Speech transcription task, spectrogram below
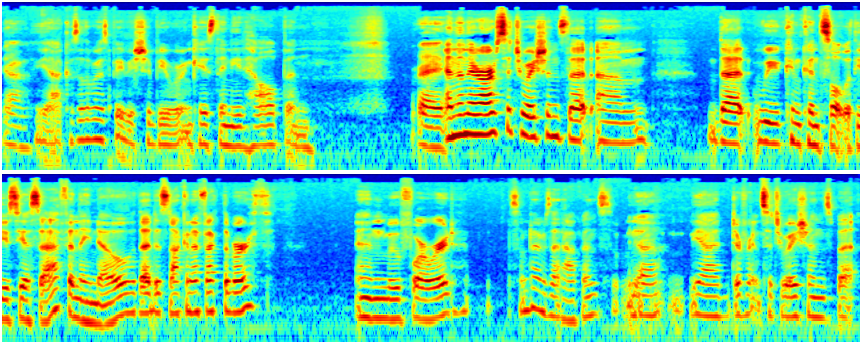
Yeah. Yeah, because otherwise babies should be in case they need help and. Right. And then there are situations that, um, that we can consult with UCSF and they know that it's not going to affect the birth and move forward sometimes that happens. Yeah. Yeah, different situations, but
